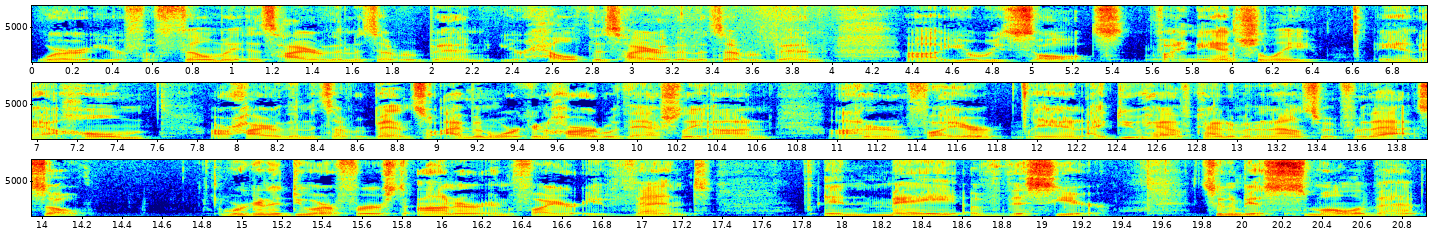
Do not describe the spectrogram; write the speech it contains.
where your fulfillment is higher than it's ever been, your health is higher than it's ever been, uh, your results financially and at home are higher than it's ever been. So I've been working hard with Ashlee on Honor and Fire, and I do have kind of an announcement for that. So we're going to do our first Honor and Fire event in May of this year. It's going to be a small event.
